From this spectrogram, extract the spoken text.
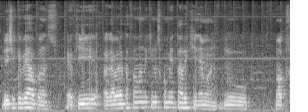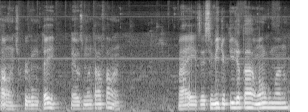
Deixa que ver avanço. É o que a galera tá falando aqui nos comentários aqui, né, mano? No, no alto-falante. Perguntei, aí os mano tava falando. Mas esse vídeo aqui já tá longo, mano.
